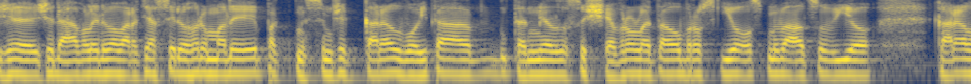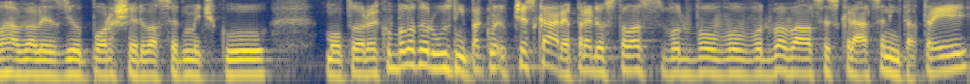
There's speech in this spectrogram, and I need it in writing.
že, že dávali dva Varťasy dohromady, pak myslím, že Karel Vojta, ten měl zase Chevroleta obrovského osmiválcového, Karel Havel jezdil Porsche 27, motor, jako bylo to různý. Pak Česká repre dostala od, od, od dva válce zkrácený Tatry,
